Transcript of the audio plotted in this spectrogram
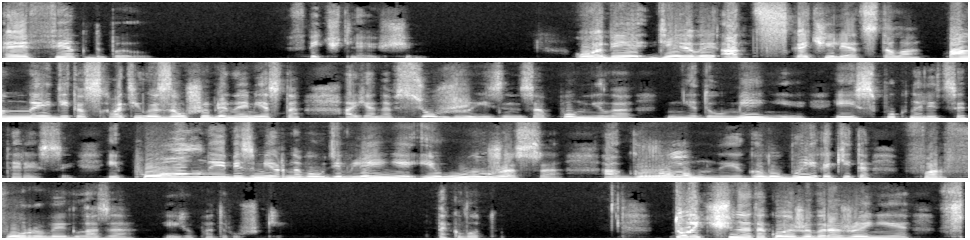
Эффект был впечатляющим. Обе девы отскочили от стола. Панна Эдита схватилась за ушибленное место, а я на всю жизнь запомнила недоумение и испуг на лице Тересы, и полные безмерного удивления и ужаса огромные голубые какие-то фарфоровые глаза ее подружки. Так вот, точно такое же выражение в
